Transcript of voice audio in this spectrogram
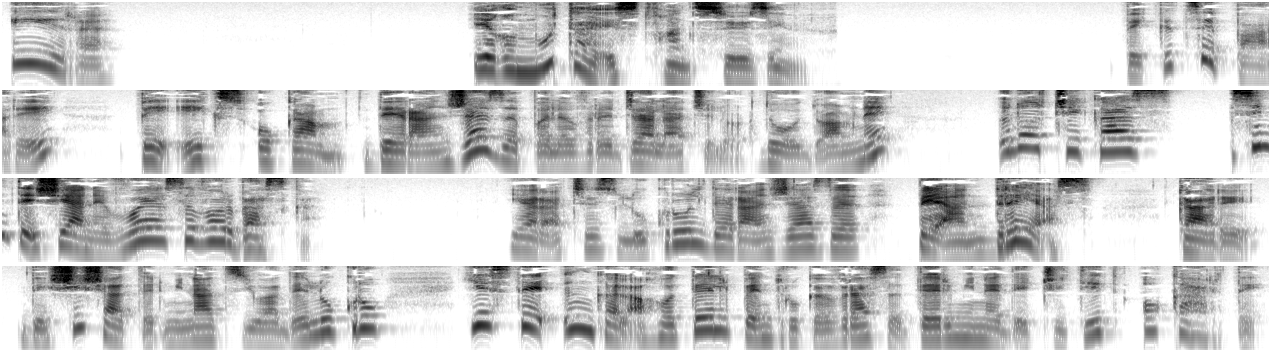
ihre. Ihre Mutter ist Französin. Pe cât se pare, pe ex o cam deranjează pălăvrăgeala celor două doamne, în orice caz, simte și ea nevoia să vorbească. Iar acest lucru îl deranjează pe Andreas, care, deși și-a terminat ziua de lucru, este încă la hotel pentru că vrea să termine de citit o carte.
